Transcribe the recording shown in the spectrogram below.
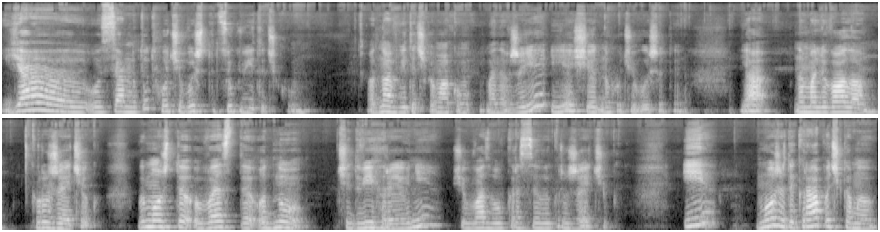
Я ось саме тут хочу вишити цю квіточку. Одна квіточка маку в мене вже є, і я ще одну хочу вишити. Я намалювала кружечок. Ви можете ввести одну чи дві гривні, щоб у вас був красивий кружечок. І можете крапочками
